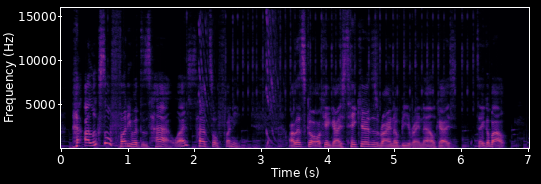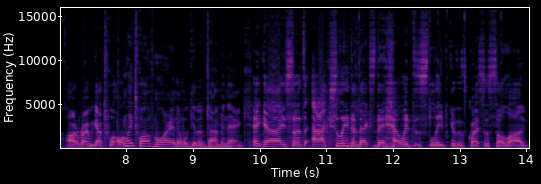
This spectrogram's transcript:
I look so funny with this hat. Why is this hat so funny? Alright, let's go. Okay, guys, take care of this rhino bee right now. Guys, take him out. Alright, we got tw only 12 more, and then we'll get a diamond egg. Hey, guys, so it's actually the next day. I went to sleep because this quest was so long.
